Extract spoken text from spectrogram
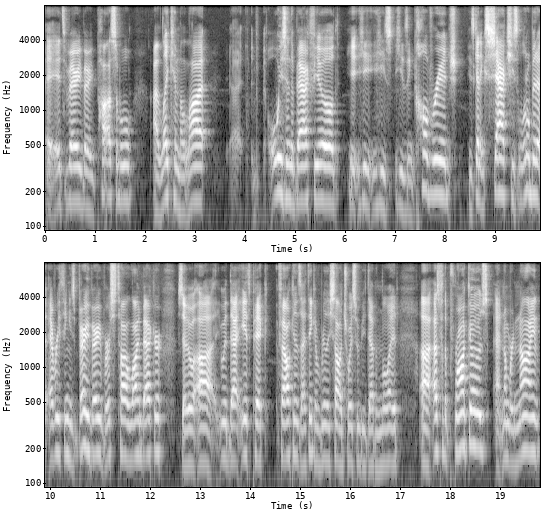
It's very, very possible. I like him a lot. Uh, always in the backfield. He, he he's he's in coverage. He's getting sacks. He's a little bit of everything. He's very very versatile linebacker. So uh, with that eighth pick, Falcons, I think a really solid choice would be Devin Lloyd. Uh, as for the Broncos at number nine,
